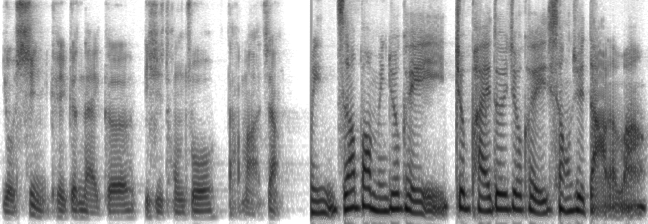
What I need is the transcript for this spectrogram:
有幸可以跟奶哥一起同桌打麻将。你只要报名就可以，就排队就可以上去打了吗？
